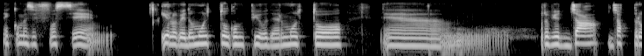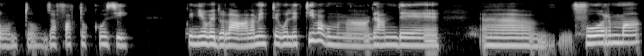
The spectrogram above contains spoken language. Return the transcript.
è come se fosse io lo vedo molto computer, molto eh, proprio già, già pronto, già fatto così. Quindi io vedo la, la mente collettiva come una grande eh, forma,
